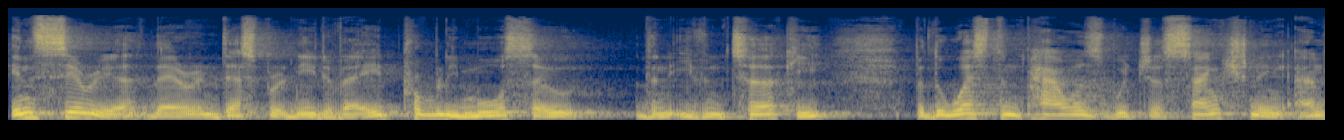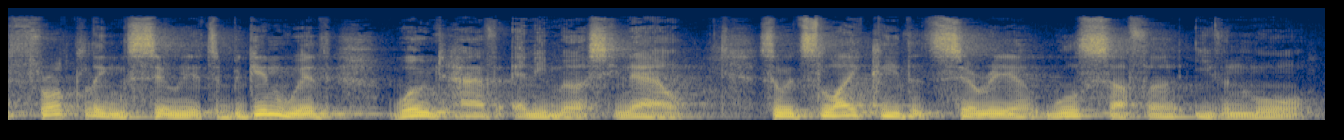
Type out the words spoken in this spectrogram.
In Syria, they're in desperate need of aid, probably more so than even Turkey, but the Western powers which are sanctioning and throttling Syria to begin with won't have any mercy now. So it's likely that Syria will suffer even more.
